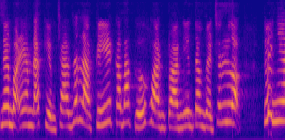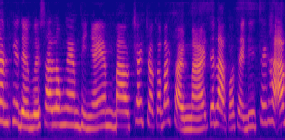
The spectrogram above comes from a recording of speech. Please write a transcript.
Nên bọn em đã kiểm tra rất là kỹ, các bác cứ hoàn toàn yên tâm về chất lượng. Tuy nhiên khi đến với salon em thì nhà em bao check cho các bác thoải mái, tức là có thể đi check hãng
